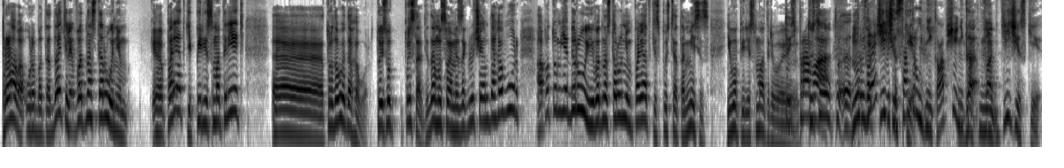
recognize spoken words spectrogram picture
право у работодателя в одностороннем порядке пересмотреть э, трудовой договор. То есть, вот представьте, да, мы с вами заключаем договор, а потом я беру и в одностороннем порядке спустя там месяц его пересматриваю. То есть права То есть, э, ну, трудящегося сотрудника вообще никак да, не... фактически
